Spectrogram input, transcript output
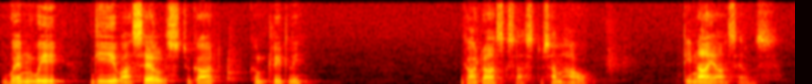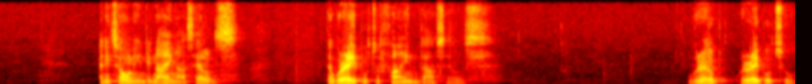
when we give ourselves to God completely, God asks us to somehow deny ourselves. And it's only in denying ourselves that we're able to find ourselves. We're, we're able to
